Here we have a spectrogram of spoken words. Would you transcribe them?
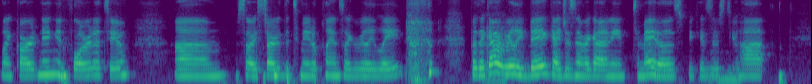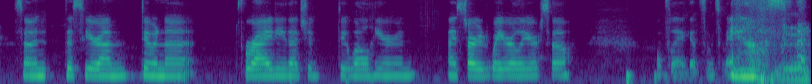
like gardening in Florida too. Um, so I started the tomato plants like really late, but they got really big. I just never got any tomatoes because it was too mm-hmm. hot. So this year I'm doing a variety that should do well here, and I started way earlier, so hopefully I get some tomatoes. yeah,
